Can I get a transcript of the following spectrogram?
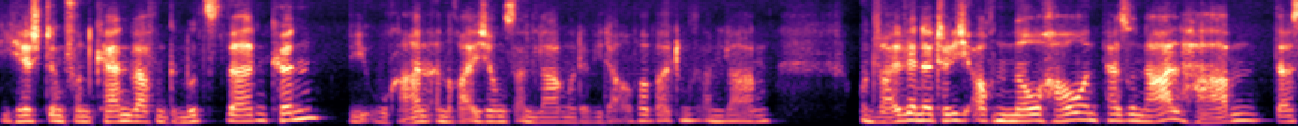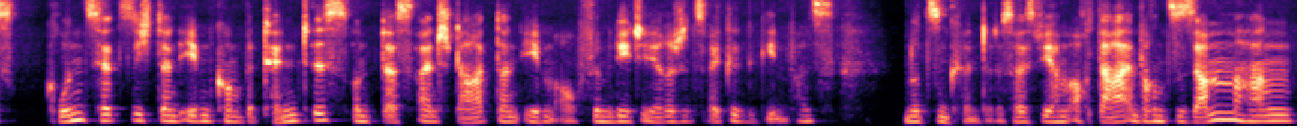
die Herstellung von Kernwaffen genutzt werden können, wie Urananreicherungsanlagen oder Wiederaufarbeitungsanlagen. Und weil wir natürlich auch Know-how und Personal haben, das grundsätzlich dann eben kompetent ist und das ein Staat dann eben auch für militärische Zwecke gegebenenfalls nutzen könnte. Das heißt, wir haben auch da einfach einen Zusammenhang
